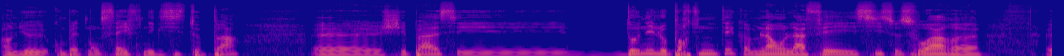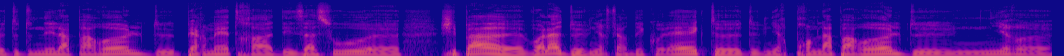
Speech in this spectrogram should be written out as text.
un lieu complètement safe n'existe pas. Euh, je sais pas, c'est donner l'opportunité, comme là on l'a fait ici ce soir, euh, euh, de donner la parole, de permettre à des assos, euh, je sais pas, euh, voilà, de venir faire des collectes, euh, de venir prendre la parole, de venir, euh,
